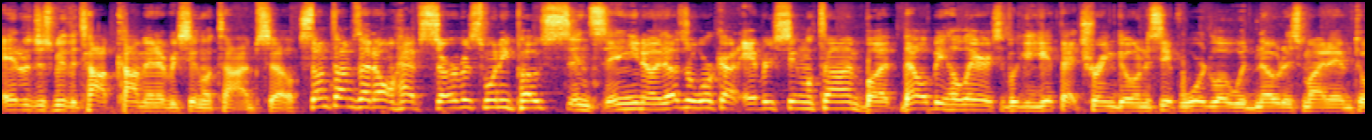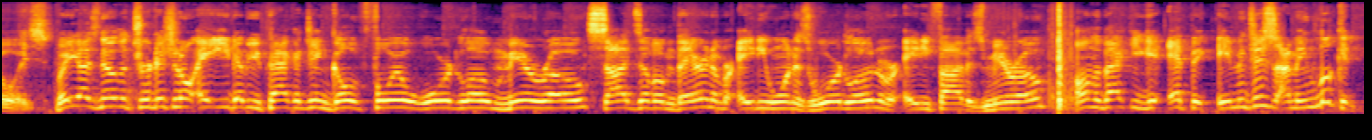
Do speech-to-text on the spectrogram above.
it'll just be the top comment every single time. So sometimes I don't have service when he posts and, and you know, it doesn't work out every single time, but that would be hilarious if we could get that trend going to see if Wardlow would notice My Damn Toys. But you guys know the traditional AEW packaging, gold foil, Wardlow, Miro, sides of them there. Number 81 is Wardlow, number 85 is Miro. On the back you get epic images. I mean, look at at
